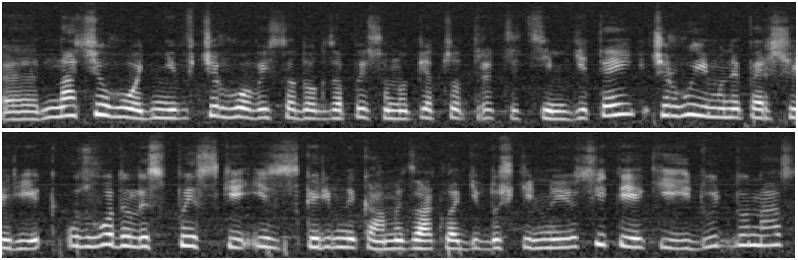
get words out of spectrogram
Е, На сьогодні в черговий садок записано 537 дітей. Чергуємо не перший рік. Узгодили списки із керівниками закладів дошкільної освіти, які йдуть до нас.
